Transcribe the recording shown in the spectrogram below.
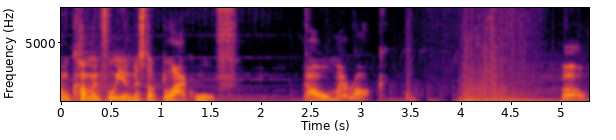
I'm coming for you, Mr. Black Wolf. Oh, my rock. Oh.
